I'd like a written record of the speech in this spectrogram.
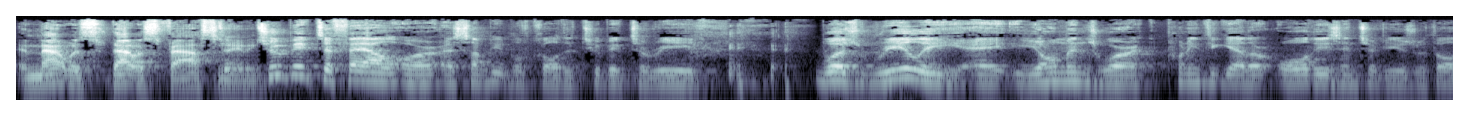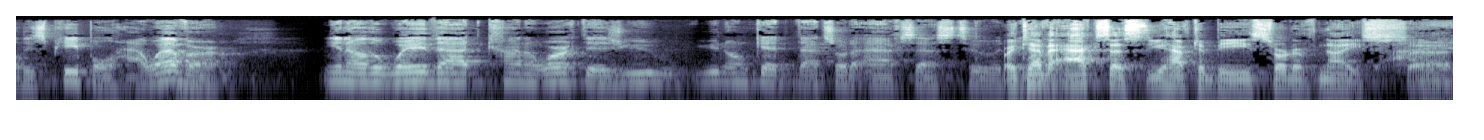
and that was that was fascinating. Too big to fail, or as some people have called it, too big to read, was really a yeoman's work putting together all these interviews with all these people. However, you know the way that kind of worked is you you don't get that sort of access to it. right to have access you have to be sort of nice uh,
